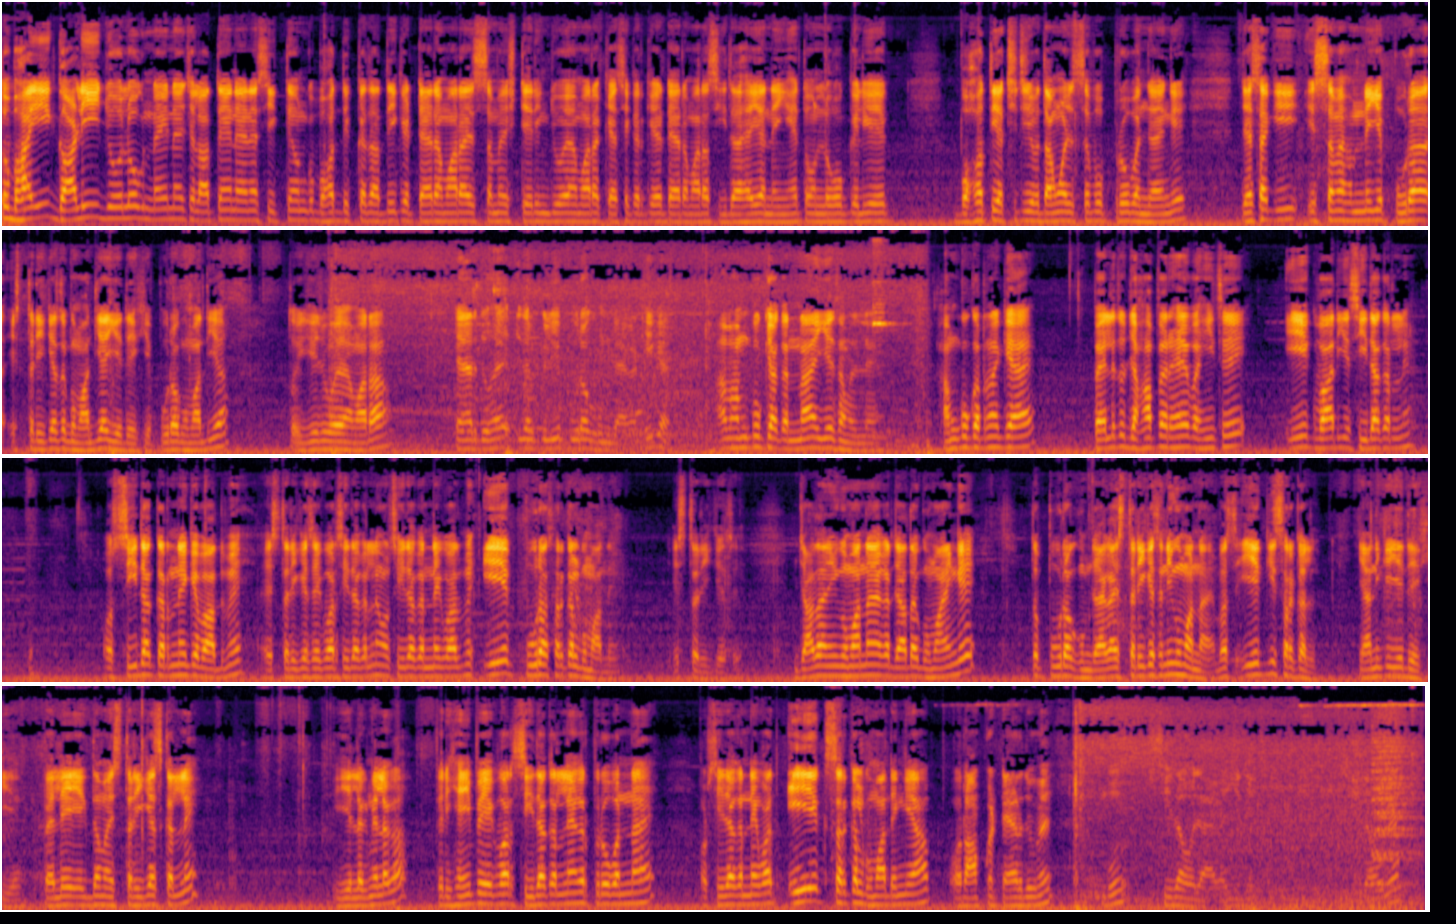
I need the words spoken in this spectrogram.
तो भाई, गाड़ी जो लोग नए नए चलाते हैं नए नए सीखते हैं, उनको बहुत दिक्कत आती है कि टायर हमारा इस समय स्टेयरिंग जो है, हमारा कैसे करके है, टायर हमारा सीधा है या नहीं है तो उन लोगों के लिए एक बहुत ही अच्छी चीज़ बताऊँगा जिससे वो प्रो बन जाएँगे। जैसा कि इस समय हमने ये पूरा इस तरीके से घुमा दिया, ये देखिए, पूरा घुमा दिया। तो ये जो है हमारा टायर जो है, इधर के लिए पूरा घूम जाएगा, ठीक है? अब हमको क्या करना है, ये समझ लें। हमको करना क्या है, पहले तो जहाँ पर है, वहीं से एक बार ये सीधा कर लें। और सीधा करने के बाद में, इस तरीके से एक बार सीधा कर लें और सीधा करने के बाद में एक पूरा सर्कल घुमा दें, इस तरीके से। ज़्यादा नहीं घुमाना है, अगर ज़्यादा घुमाएँगे तो पूरा घूम जाएगा। इस तरीके से नहीं घुमाना है, बस एक ही सर्कल यानी कि ये देखिए, पहले एकदम इस तरीके से कर लें, ये लगने लगा, फिर यहीं पे एक बार सीधा कर लें, अगर प्रो बनना है, और सीधा करने के बाद एक सर्कल घुमा देंगे आप, और आपका टायर जो है, वो सीधा हो जाएगा, ये देखिए। सीधा हो गया।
